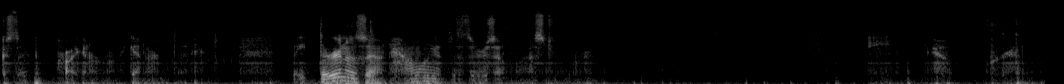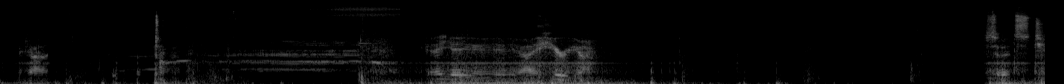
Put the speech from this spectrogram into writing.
because they're probably gonna run again, aren't they? Wait, they're in a zone. How long does their zone last for? Oh, crap. I got a little bit of time. Yeah, yeah, yeah, yeah, yeah, I hear you. So it's two.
